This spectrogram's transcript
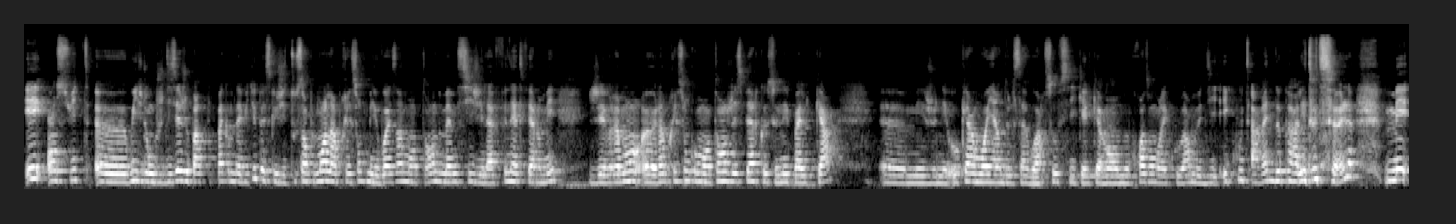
Et ensuite, euh, oui, donc je disais, je parle peut-être pas comme d'habitude parce que j'ai tout simplement l'impression que mes voisins m'entendent, même si j'ai la fenêtre fermée. J'ai vraiment euh, l'impression qu'on m'entend, j'espère que ce n'est pas le cas. Euh, mais je n'ai aucun moyen de le savoir, sauf si quelqu'un en me croisant dans les couloirs me dit écoute arrête de parler toute seule. Mais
